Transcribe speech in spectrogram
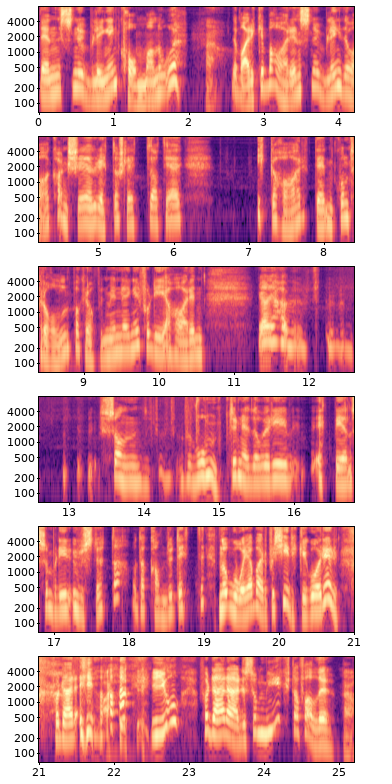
Den snublingen kom av noe. Ja. Det var ikke bare en snubling, det var kanskje rett og slett at jeg ikke har den kontrollen på kroppen min lenger, fordi jeg har en Ja, jeg har sånn vondter nedover i et ben som blir ustøtt, da. Og da kan du dette. Nå går jeg bare på kirkegårder, for der ja, Jo, for der er det så mykt å falle. ja.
